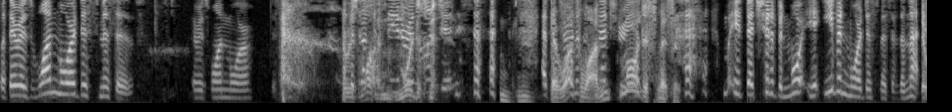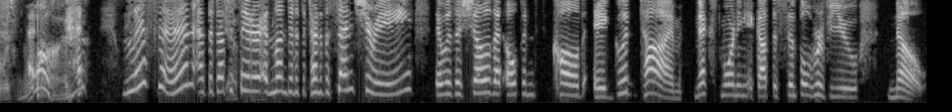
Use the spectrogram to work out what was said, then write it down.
But there is one more dismissive. There is one more dismissive. Mm-hmm. There was the one more dismissive. The There was of the one century, more dismissive. it, that should have been more, even more dismissive than that. There was uh, one. Listen, at the Duchess Yes. Theatre in London at the turn of the century, there was a show that opened called A Good Time. Next morning, it got the simple review, no.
